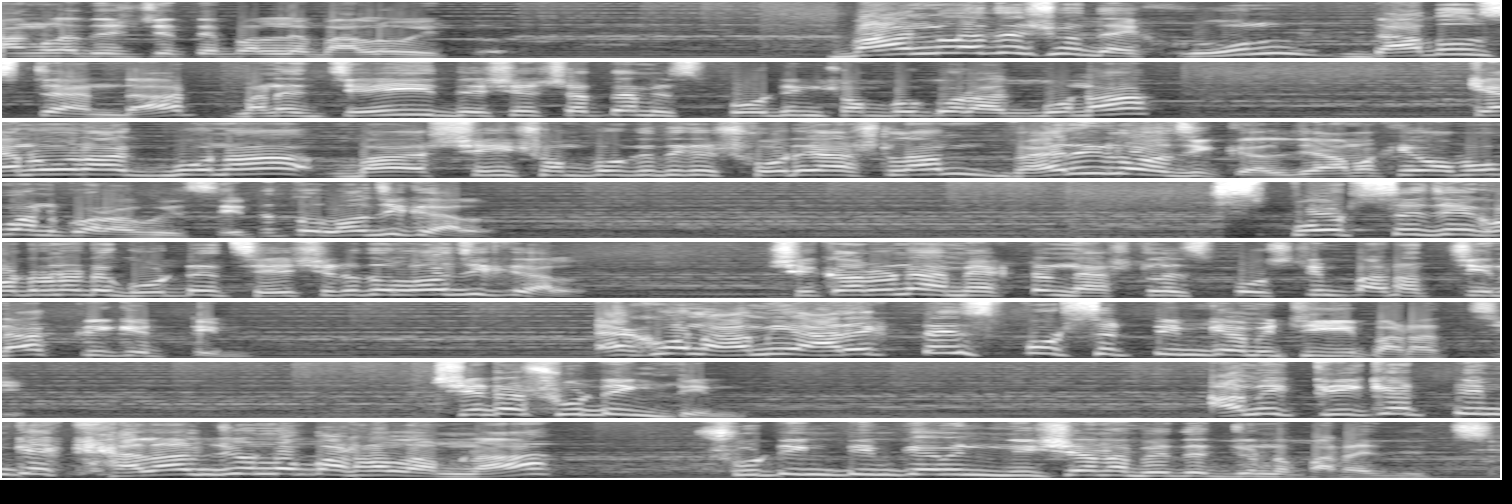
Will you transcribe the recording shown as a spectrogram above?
বাংলাদেশ যেতে পারলে ভালো হইতো। বাংলাদেশও দেখুন ডাবল স্ট্যান্ডার্ড মানে যেই দেশের সাথে আমি স্পোর্টিং সম্পর্ক রাখব না, কেন রাখব না, বা সেই সম্পর্ক থেকে সরে আসলাম ভ্যারি লজিক্যাল যে আমাকে অপমান করা হয়েছে, এটা তো লজিক্যাল স্পোর্টসে যে ঘটনাটা ঘটেছে, সেটা তো লজিক্যাল সে কারণে আমি একটা ন্যাশনাল স্পোর্টস টিম পাঠাচ্ছি না ক্রিকেট টিম এখন আমি আরেকটা স্পোর্টসের টিমকে আমি ঠিকই পাঠাচ্ছি। সেটা শুটিং টিম আমি ক্রিকেট টিমকে খেলার জন্য পাঠালাম না শুটিং টিমকে আমি নিশানা ভেদের জন্য পাঠিয়ে দিচ্ছি।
